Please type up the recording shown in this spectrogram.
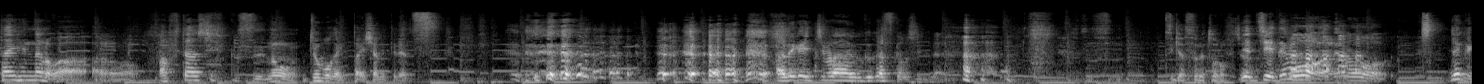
大変なのはあのアフターシックスのジョボがいっぱい喋ってるやつ。あれが一番動かすかもしれない。次はそれ撮ろういやじゃ違うでもでもちなんか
